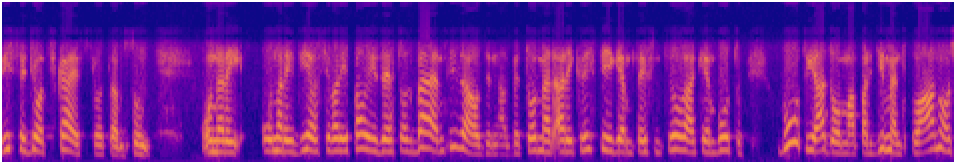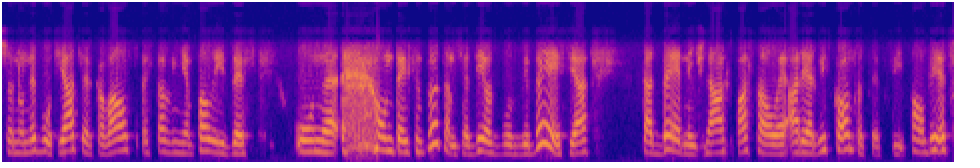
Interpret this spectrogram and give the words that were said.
Viss ir ļoti skaisti, protams. Un, un, arī, un arī Dievs jau arī palīdzēs tos bērnus izaudzināt, bet tomēr arī kristīgiem teiksim, cilvēkiem būtu, būtu jādomā par ģimenes plānošanu un nebūtu jācer, ka valsts pēc tam viņiem palīdzēs. Un, un, teiksim, protams, ja Dievs būs gribējis, ja, tad bērniņš nāks pasaulē arī ar visu kontracepciju. Paldies!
